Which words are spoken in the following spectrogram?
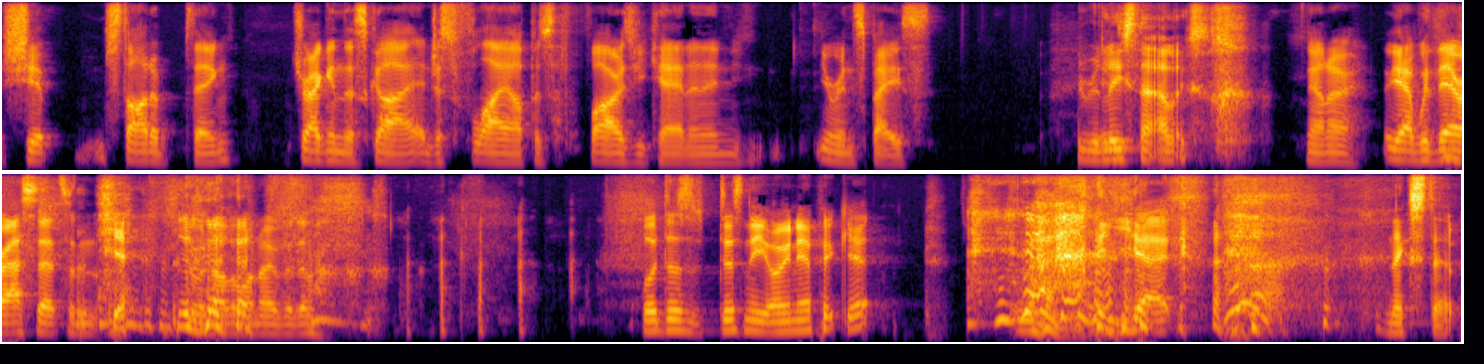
ship starter thing, drag in the sky, and just fly up as far as you can, and then you're in space. You release that, Alex. no, no, yeah, with their assets and yeah. do another one over them. well, does Disney own Epic yet? yet. next step.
